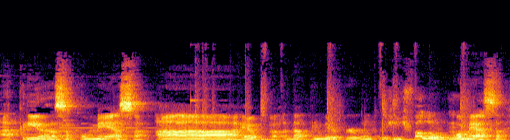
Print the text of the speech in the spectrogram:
a criança começa a é da primeira pergunta que a gente falou, hum. começa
